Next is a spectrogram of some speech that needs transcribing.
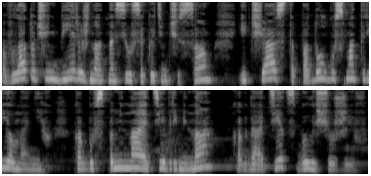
Влад очень бережно относился к этим часам и часто подолгу смотрел на них, как бы вспоминая те времена, когда отец был еще жив.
